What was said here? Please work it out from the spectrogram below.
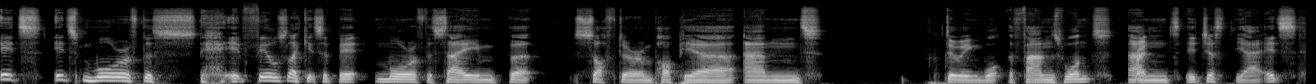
It's it's more of the. It feels like it's a bit more of the same, but softer and poppier, and doing what the fans want. And it just yeah, it's.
